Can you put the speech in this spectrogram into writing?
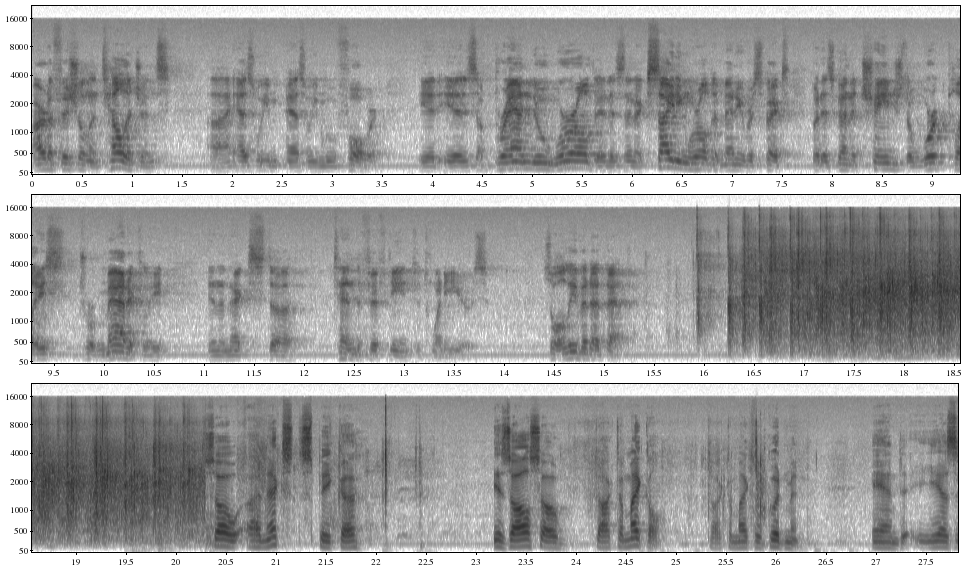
artificial intelligence uh, as, we, as we move forward. It is a brand new world. It is an exciting world in many respects, but it's going to change the workplace dramatically in the next uh, 10 to 15 to 20 years. So I'll leave it at that. So our next speaker is also Dr. Michael, Dr. Michael Goodman. And he has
